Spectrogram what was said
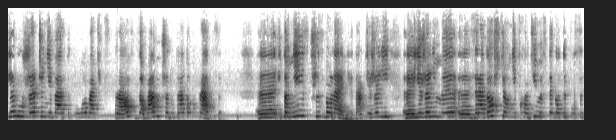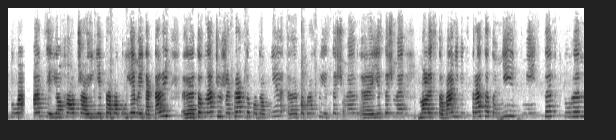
wielu rzeczy nie wyartykułować wprost z obawy przed utratą pracy. E, i to nie jest przyzwolenie, tak? Jeżeli, e, jeżeli my e, z radością nie wchodzimy w tego typu sytuacje i ochoczo i nie prowokujemy i tak dalej, to znaczy, że prawdopodobnie po prostu jesteśmy, jesteśmy molestowani, więc praca to nie jest miejsce, w którym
